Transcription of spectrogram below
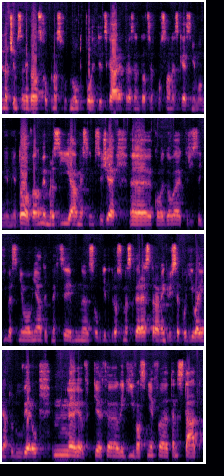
na čem se nebyla schopna shodnout politická reprezentace v poslanecké sněmovně. Mě to velmi mrzí a myslím si, že kolegové, kteří sedí ve sněmovně, a teď nechci hm, soudit, kdo jsme z které strany, když se podívají na tu důvěru hm, v těch lidí vlastně v ten stát,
